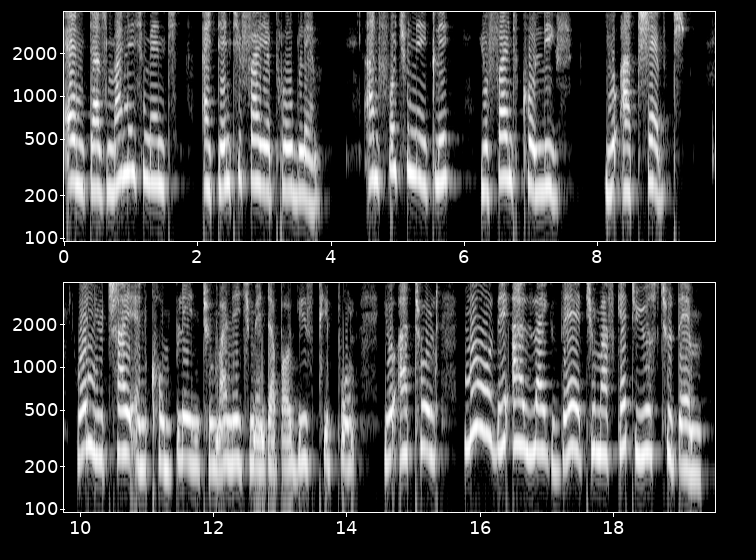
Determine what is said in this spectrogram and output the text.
And does management identify a problem? Unfortunately, you find colleagues, you are trapped. When you try and complain to management about these people, you are told, no, they are like that. You must get used to them.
